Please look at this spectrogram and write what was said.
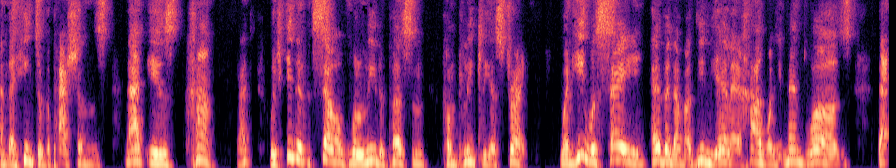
and the heat of the passions. That is Cham, right? Which in itself will lead a person completely astray. When he was saying Eved Avadim what he meant was that,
